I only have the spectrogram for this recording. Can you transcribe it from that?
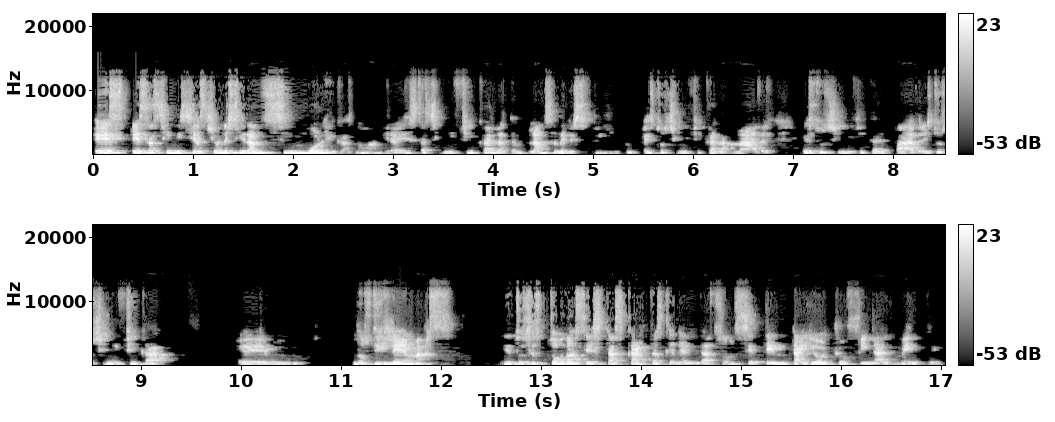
es, esas iniciaciones eran simbólicas, ¿no? Ah, mira, esta significa la templanza del espíritu, esto significa la madre, esto significa el padre, esto significa em, los dilemas. Y entonces todas estas cartas, que en realidad son 78 finalmente,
